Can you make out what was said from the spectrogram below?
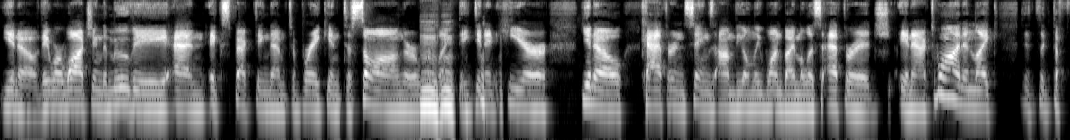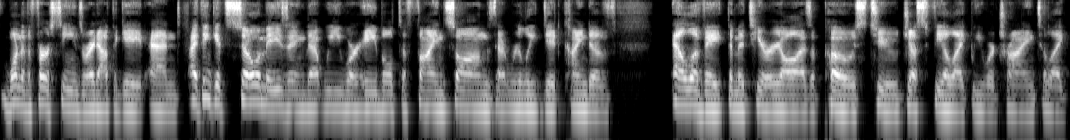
you know, they were watching the movie and expecting them to break into song or mm-hmm. like they didn't hear, you know, Catherine sings I'm the Only One by Melissa Etheridge in Act One. And like, it's like the, one of the first scenes right out the gate. And I think it's so amazing that we were able to find songs that really did kind of elevate the material as opposed to just feel like we were trying to like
